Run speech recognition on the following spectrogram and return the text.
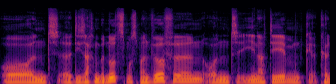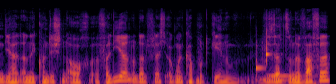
und äh, die Sachen benutzt, muss man würfeln und je nachdem können die halt an der Condition auch äh, verlieren und dann vielleicht irgendwann kaputt gehen. Und wie gesagt, so eine Waffe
